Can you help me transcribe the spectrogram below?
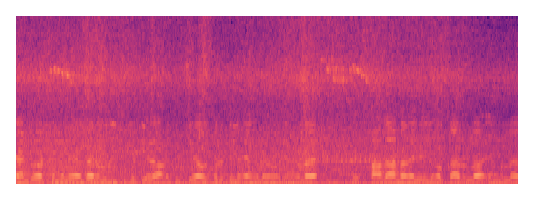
രണ്ട് വർഷം മുന്നേ ഞങ്ങൾക്ക് അനുവദിച്ച് കിട്ടിയതാണ്. കിട്ടിയ അവസരത്തിൽ ഞങ്ങൾ ഞങ്ങളുടെ സാധാരണ നിലയിൽ വെക്കാറുള്ള ഞങ്ങളുടെ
